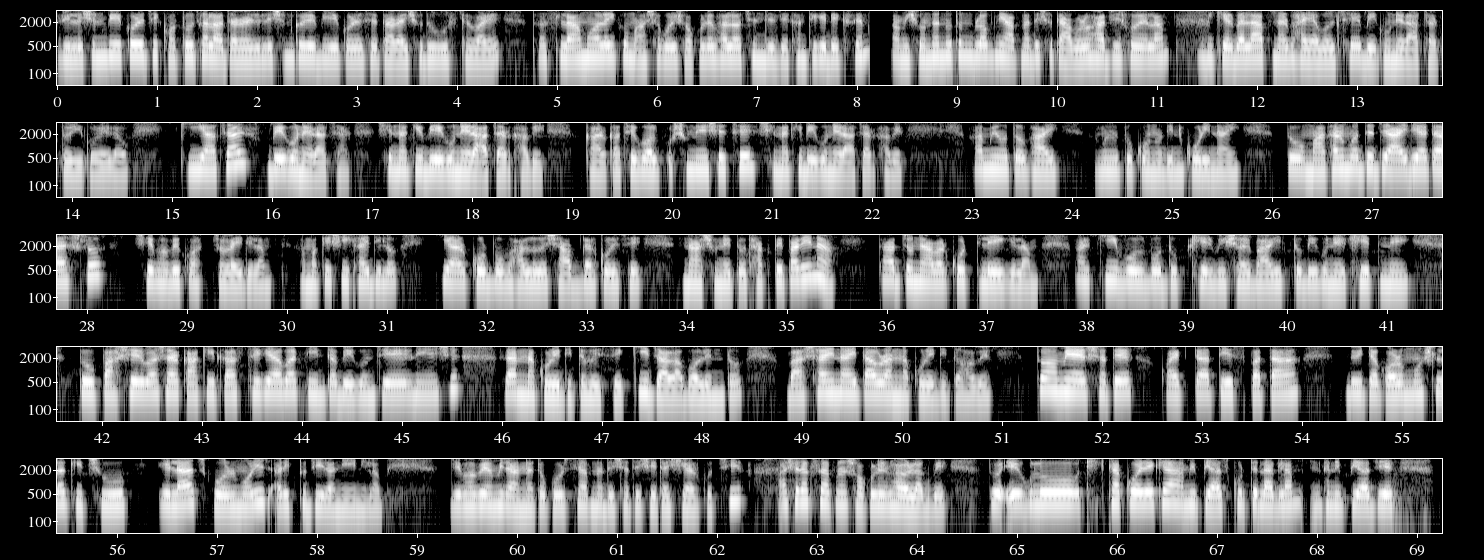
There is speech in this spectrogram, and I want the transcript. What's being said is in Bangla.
রিলেশন বিয়ে করে যে কত জ্বালা যারা রিলেশন করে বিয়ে করেছে তারাই শুধু বুঝতে পারে। তো আসসালামু আলাইকুম, আশা করি সকলে ভালো আছেন যে যেখান থেকে দেখছেন। আমি সন্ধ্যার নতুন ব্লগ নিয়ে আপনাদের সাথে আবারও হাজির হয়ে এলাম। বিকেলবেলা আপনার ভাইয়া বলছে, বেগুনের আচার তৈরি করে দাও। কি আচার? বেগুনের আচার। সে নাকি বেগুনের আচার খাবে। কার কাছে গল্প শুনে এসেছে? সে নাকি বেগুনের আচার খাবে। আমিও তো ভাই, আমিও তো কোনো দিন করি নাই। তো মাথার মধ্যে যে আইডিয়াটা আসলো সেভাবে কাজ চলাই দিলাম। আমাকে শিখাই দিল, কি আর করব? ভালোবেসে আবদার করেছে। না শুনে তো থাকতে পারি না। তার জন্য আবার করতে লেগে গেলাম। আর কি বলব? দুঃখের বিষয়। বাড়ির তো বেগুনের ক্ষেত নেই। তো পাশের বাসার কাকির কাছ থেকে আবার তিনটা বেগুন চেয়ে নিয়ে এসে রান্না করে দিতে হয়েছে। কি জ্বালা বলেন তো? বাসায় নাই তাও রান্না করে দিতে হবে। তো আমি এর সাথে কয়েকটা তেজপাতা, দুইটা গরম মশলা, কিছু এলাচ, গোলমরিচ আর একটু জিরা নিয়ে নিলাম। যেভাবে আমি রান্নাটা করছি, আপনাদের সাথে সেটা শেয়ার করছি। আশা রাখছি আপনার সকলের ভালো লাগবে। তো এগুলো ঠিকঠাক করে রেখে আমি পেঁয়াজ করতে লাগলাম। এখানে পেঁয়াজের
